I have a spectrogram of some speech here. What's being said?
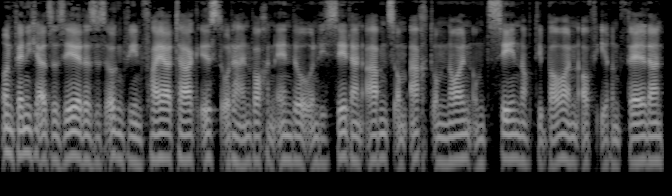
und wenn ich also sehe, dass es irgendwie ein Feiertag ist oder ein Wochenende und ich sehe dann abends um acht, um neun, um zehn noch die Bauern auf ihren Feldern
